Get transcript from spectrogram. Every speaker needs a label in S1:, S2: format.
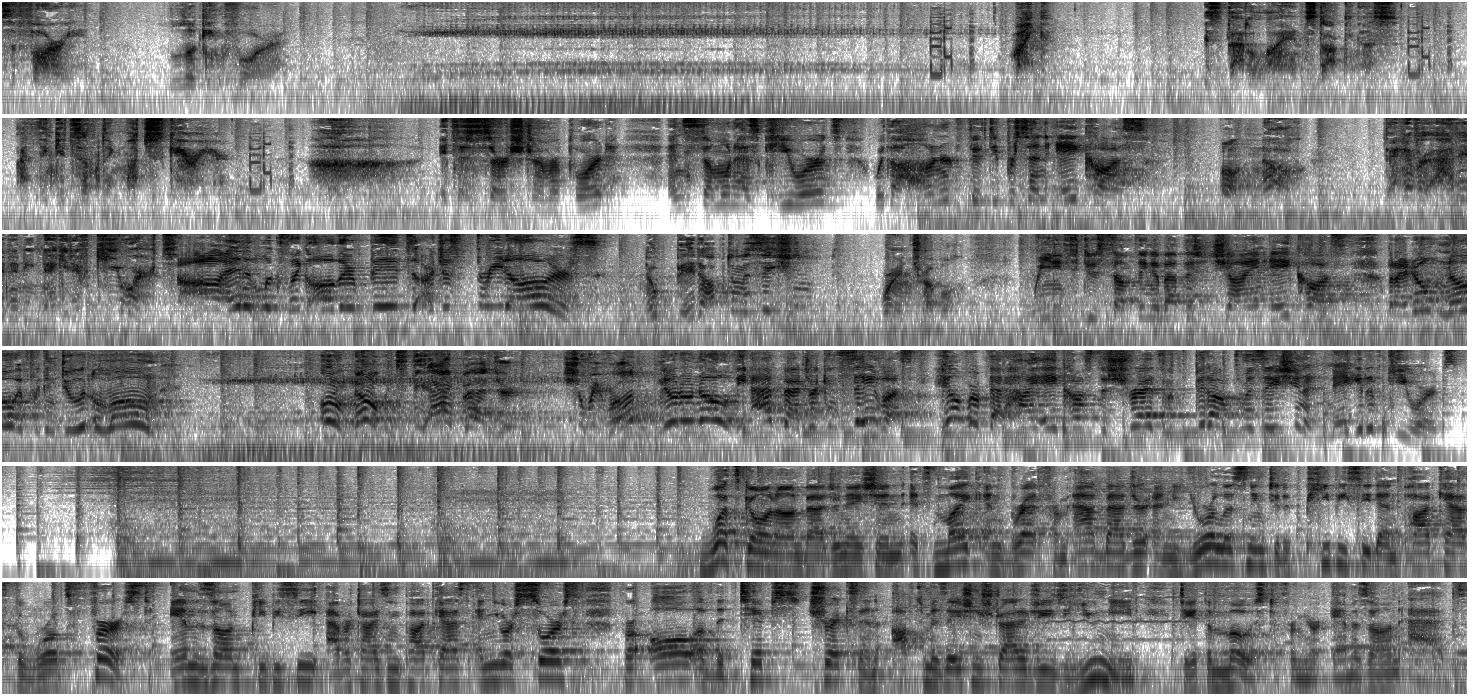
S1: African savannah on safari, looking for. Mike, is that a lion stalking us? I think it's something much scarier. it's a search term report, and someone has keywords with 150% ACOS. Oh no, they never added any negative keywords. Ah, and it looks like all their bids are just $3. No bid optimization? We're in trouble. We need to do something about this giant ACOS, but I don't know if we can do it alone. Oh no, it's the Ad Badger. Should we run? No, no, no. The Ad Badger can save us. He'll rip that high ACOS to shreds with bid optimization and negative keywords.
S2: What's going on, Badger Nation? It's Mike and Brett from Ad Badger, and you're listening to the PPC Den podcast, the world's first Amazon PPC advertising podcast, and your source for all of the tips, tricks, and optimization strategies you need to get the most from your Amazon ads.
